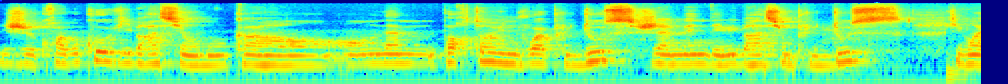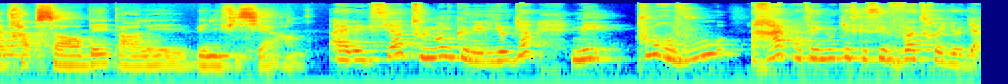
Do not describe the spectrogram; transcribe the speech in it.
Je crois beaucoup aux vibrations. Donc, en, en apportant une voix plus douce, j'amène des vibrations plus douces qui vont être absorbées par les bénéficiaires. Alexia, tout le monde connaît le yoga, mais pour vous, racontez-nous qu'est-ce que c'est votre yoga?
